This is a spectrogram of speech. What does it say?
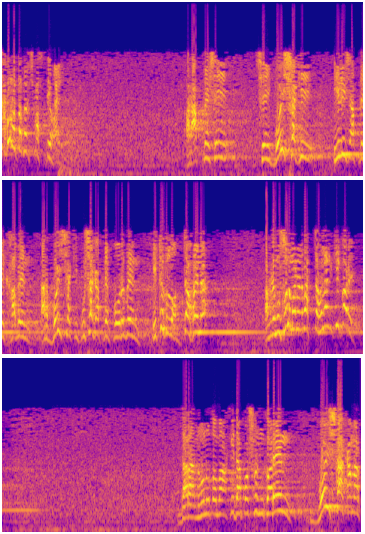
এখনও তাদের শাস্তি হয় আর আপনি সেই সেই বৈশাখী ইলিশ আপনি খাবেন, আর বৈশাখী পোশাক আপনি পরবেন এটুকু লজ্জা হয় না? আপনি মুসলমানের বাচ্চা হলেন কি করে? যারা ন্যূনতম আকিদা পোষণ করেন, বৈশাখ আমার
